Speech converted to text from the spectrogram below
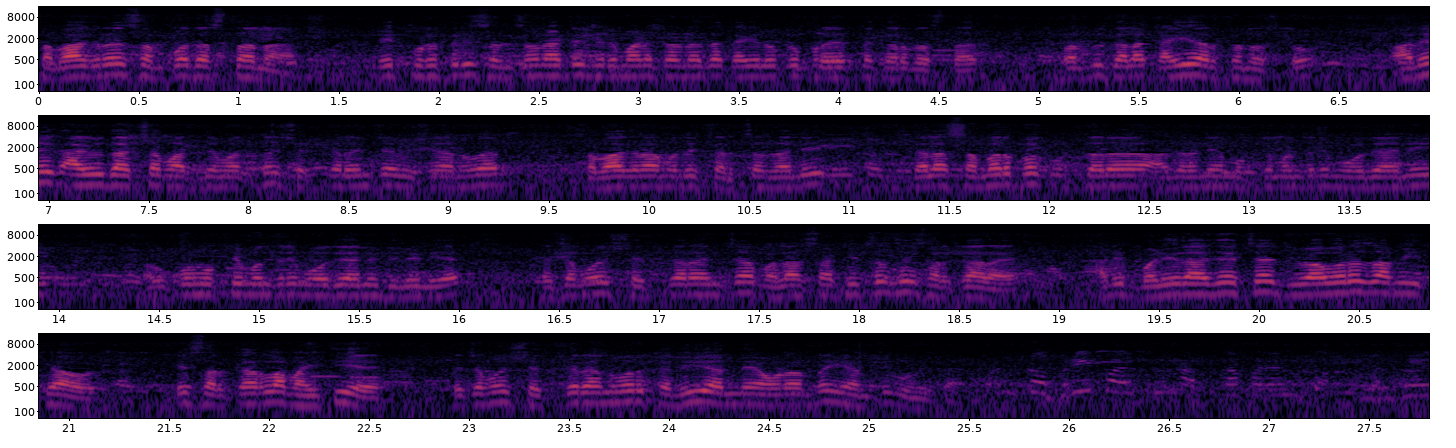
सभागृह संपत असताना एक कुठेतरी सनसनाटी निर्माण करण्याचा काही लोक प्रयत्न करत असतात परंतु त्याला काही अर्थ नसतो. अनेक आयुधाच्या माध्यमातून शेतकऱ्यांच्या विषयांवर सभागृहामध्ये चर्चा झाली. त्याला समर्पक उत्तरं आदरणीय मुख्यमंत्री मोदी उपमुख्यमंत्री मोदी यांनी दिलेली आहेत. त्याच्यामुळे शेतकऱ्यांच्या भल्यासाठीचंच हे सरकार आहे आणि बळीराजाच्या जीवावरच आम्ही इथे आहोत हे सरकारला माहिती आहे. त्याच्यामुळे शेतकऱ्यांवर कधीही अन्याय होणार नाही ही आमची भूमिका आहे कबरीपासून आतापर्यंत म्हणजे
